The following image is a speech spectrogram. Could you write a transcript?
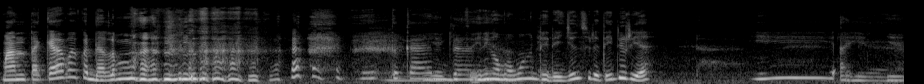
manteknya apa kedalaman. itu kan. Iya gitu. Ini ngomong-ngomong Dede Jun sudah tidur ya? Ih, akhirnya.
